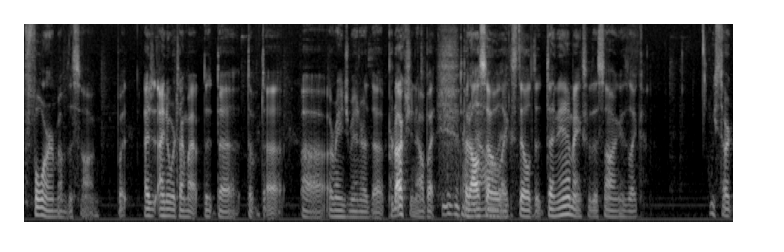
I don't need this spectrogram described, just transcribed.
form of the song, but I, I know we're talking about the the, the, the uh, arrangement or the production now, but We can talk but also all of it. like still the dynamics of the song is like we start.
